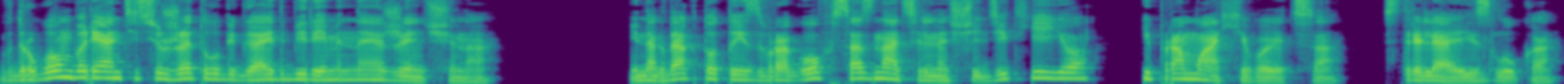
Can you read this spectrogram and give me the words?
В другом варианте сюжета убегает беременная женщина. Иногда кто-то из врагов сознательно щадит ее и промахивается, стреляя из лука.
